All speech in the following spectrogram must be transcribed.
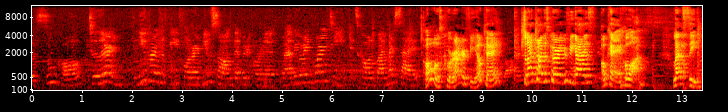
a Zoom call to learn the new choreography for our new song that we recorded while we were in quarantine. It's called By My Side. Oh, it's choreography, okay. Should I try this choreography, guys? Okay, hold on. Let's see.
